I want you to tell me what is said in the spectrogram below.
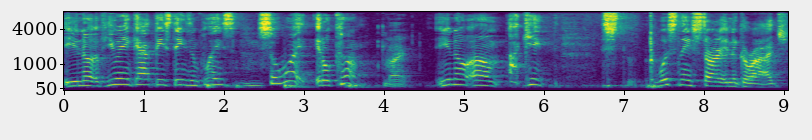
You know, if you ain't got these things in place, so what? It'll come. Right. You know, um, I can't. What's name started in the garage?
